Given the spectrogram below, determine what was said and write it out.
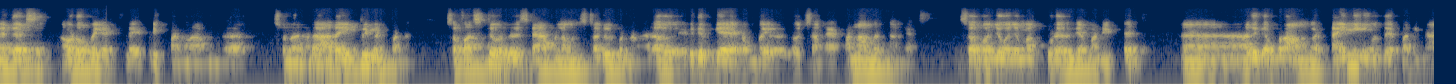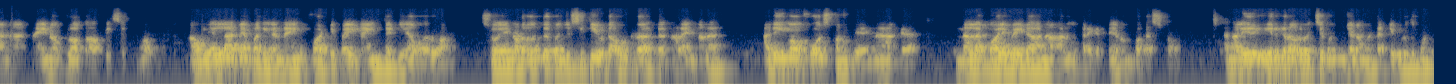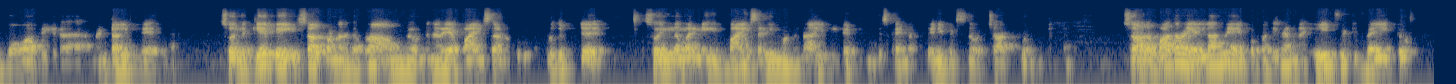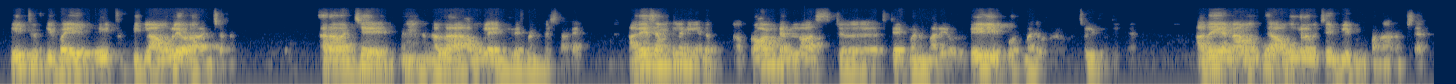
மெத்தட்ஸ் ஆட்டோ பைலட்ல எப்படி பண்ணலாம் அப்படின்றத சொன்னதுனால அதை இம்ப்ளிமெண்ட் பண்ணேன். ஸோ ஃபர்ஸ்ட் வந்து ஸ்டாஃப் எல்லாம் கொஞ்சம் ஸ்ட்ரகிள் பண்ணாங்க. அதாவது எடுக்கிறதுக்கே ரொம்ப யோசிச்சாங்க பண்ணாம இருந்தாங்க. ஸோ கொஞ்சம் கொஞ்சமா கூட இருந்தே பண்ணிட்டு அதுக்கப்புறம் அவங்க டைமிங் வந்து பாத்தீங்கன்னா நைன் ஓ கிளாக் ஆஃபீஸ் இருக்கும். அவங்க எல்லாருமே பாத்தீங்கன்னா nine forty five nine thirty தான் வருவாங்க. ஸோ என்னோடது வந்து கொஞ்சம் சிட்டி விட்டு அவுட்டராக இருக்கிறதுனால என்னால அதிகமாக ஃபோர்ஸ் பண்ண முடியாது. ஏன்னா அங்கே நல்ல குவாலிஃபைடான ஆளுங்க கிடைக்கிறதே ரொம்ப கஷ்டம். அதனால இரு இருக்கிறவங்க வச்சு கொஞ்சம் நம்ம தட்டி கொடுத்து கொண்டு போவோம் அப்படிங்கிற மென்டாலிட்டியே இருக்கேன் ஸோ இந்த கேபி இன்ஸ்டால் பண்ணதுக்கப்புறம் அவங்க வந்து நிறைய பாயிண்ட்ஸ் தான் கொடுத்துட்டு ஸோ இந்த மாதிரி நீங்க பாயிண்ட்ஸ் அதிகம் பண்ணுனா you get this kind of benefits ஒரு சார்ட் கொடுக்கும் ஸோ அதை பார்த்தோம்னா எல்லாமே இப்போ பார்த்தீங்கன்னா eight fifty five to eight fifty five eight ஃபிஃப்டிக்குலாம் அவங்களே வர ஆரம்பிச்சாங்க. அதை வச்சு நல்லா அவங்களே என்கரேஜ்மெண்ட் பேசுறாங்க. அதே சமயத்தில் நீங்கள் இந்த ப்ராஃபிட் அண்ட் லாஸ் ஸ்டேட்மெண்ட் மாதிரி ஒரு டெய்லி ரிப்போர்ட் மாதிரி ஒரு சொல்லி கொடுத்தீங்க. அதை நான் வந்து அவங்கள வச்சு இம்ப்ளிமெண்ட் பண்ண ஆரம்பிச்சேன்.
